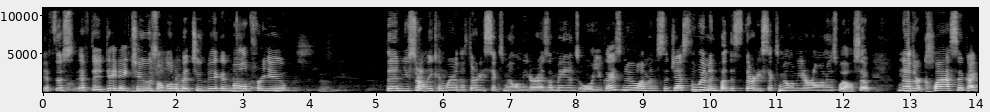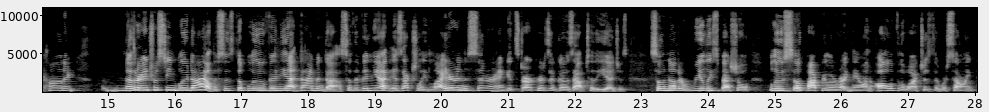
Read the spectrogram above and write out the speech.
If this, if the Day Date 2 is a little bit too big and bold for you, then you certainly can wear the 36 millimeter as a man's, or you guys know I'm going to suggest the women put this 36 millimeter on as well. So another classic, iconic, another interesting blue dial. This is the blue vignette diamond dial. So the vignette is actually lighter in the center and gets darker as it goes out to the edges. So another really special blue, so popular right now on all of the watches that we're selling.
